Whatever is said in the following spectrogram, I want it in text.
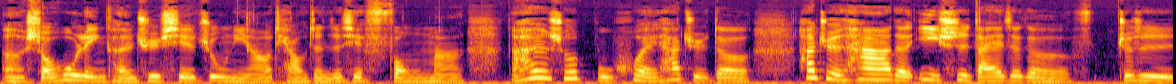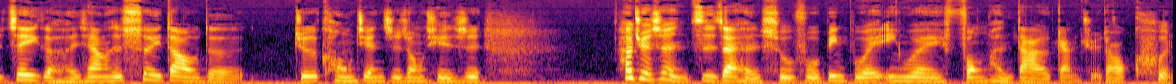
呃，守护灵可能去协助你，然后调整这些风吗？”然后他就说不会，他觉得他觉得他的意识待在这个就是这个很像是隧道的，就是空间之中，其实是。他觉得是很自在、很舒服，并不会因为风很大而感觉到困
